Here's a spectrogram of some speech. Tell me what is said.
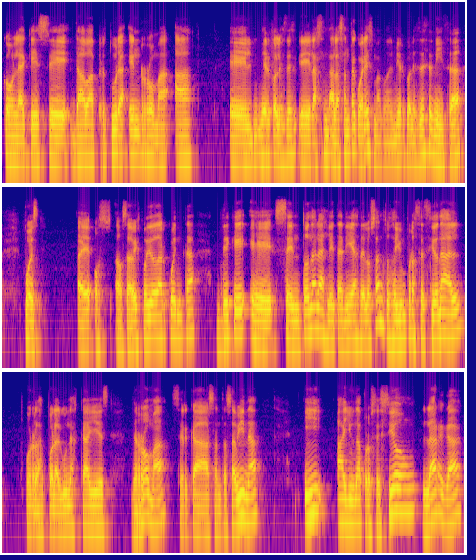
con la que se daba apertura en Roma a el miércoles de, eh, a la Santa Cuaresma con el miércoles de ceniza, pues eh, os, habéis podido dar cuenta de que eh, se entonan las letanías de los santos. Hay un procesional por, algunas calles de Roma, cerca a Santa Sabina, y hay una procesión larga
